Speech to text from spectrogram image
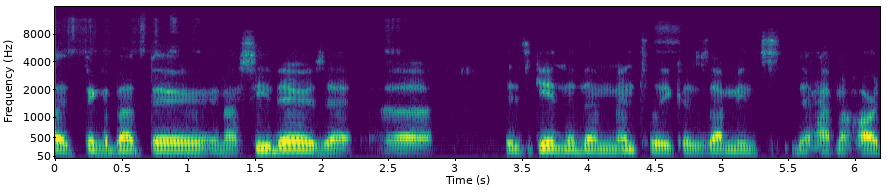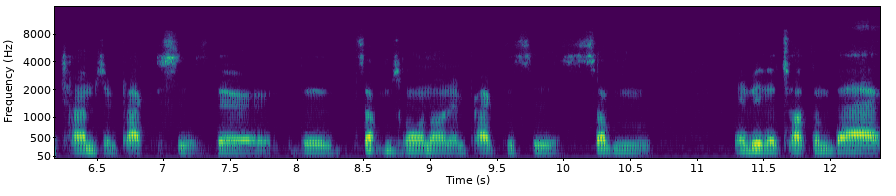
I think about there and I see there is that uh, it's getting to them mentally because that means they're having hard times in practices. They're, they're something's going on in practices. Something maybe they're talking back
